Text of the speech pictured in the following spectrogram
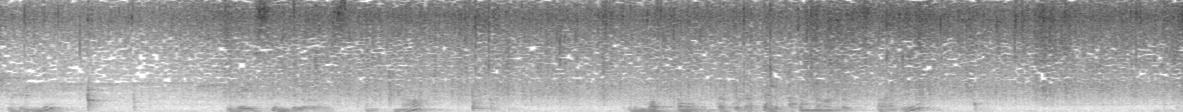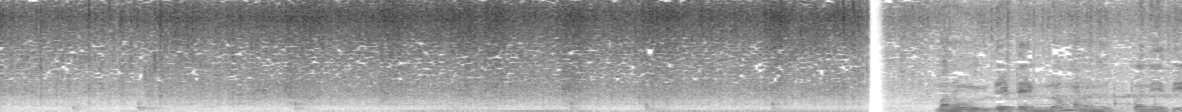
చూడండి ఈ రైస్ ఇందులో వేసుకుంటున్నాం. ఇప్పుడు మొత్తం అంతా కూడా కలుపుకుందాం అండి ఒకసారి. మనం ఇదే టైంలో మనం ఉప్పు అనేది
